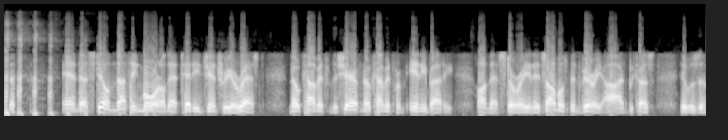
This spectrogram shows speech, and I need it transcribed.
and uh, still nothing more on that Teddy Gentry arrest. No comment from the sheriff. No comment from anybody on that story, and it's almost been very odd because it was a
